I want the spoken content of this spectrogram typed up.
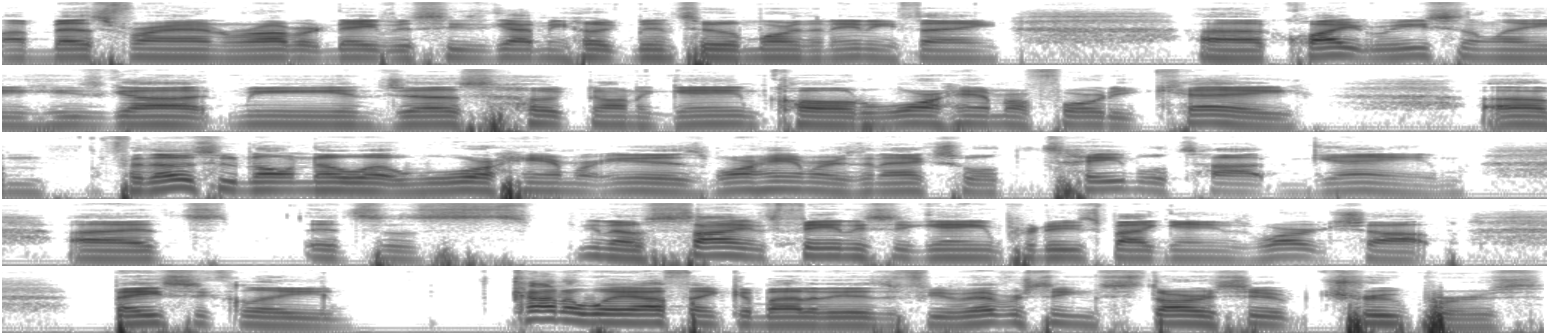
my best friend Robert Davis, he's got me hooked into it more than anything. Uh, quite recently, he's got me and Jess hooked on a game called Warhammer 40k. Um, for those who don't know what Warhammer is, Warhammer is an actual tabletop game. Uh, it's it's a you know science fantasy game produced by Games Workshop. Basically, kind of way I think about it is if you've ever seen Starship Troopers,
